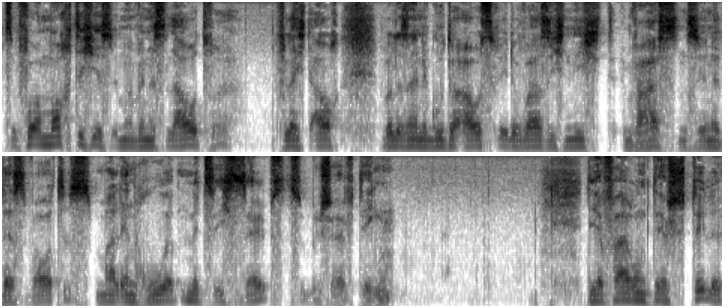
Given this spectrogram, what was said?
Zuvor mochte ich es immer, wenn es laut war. Vielleicht auch, weil es eine gute Ausrede war, sich nicht im wahrsten Sinne des Wortes mal in Ruhe mit sich selbst zu beschäftigen. Die Erfahrung der Stille,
